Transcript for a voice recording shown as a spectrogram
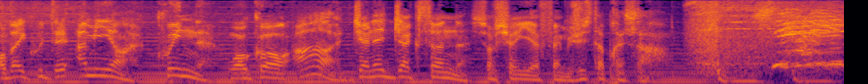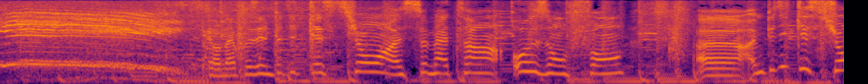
On va écouter Amir, Queen ou encore ah Janet Jackson sur Chéri FM juste après ça. Et on a posé une petite question euh, ce matin aux enfants. Euh, une petite question,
